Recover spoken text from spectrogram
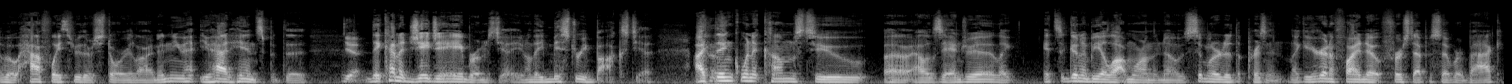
about halfway through their storyline and you you had hints but the Yeah. they kind of jj abrams you you know they mystery boxed you i think when it comes to uh, alexandria like it's going to be a lot more on the nose similar to the prison. Like you're going to find out first episode we're back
